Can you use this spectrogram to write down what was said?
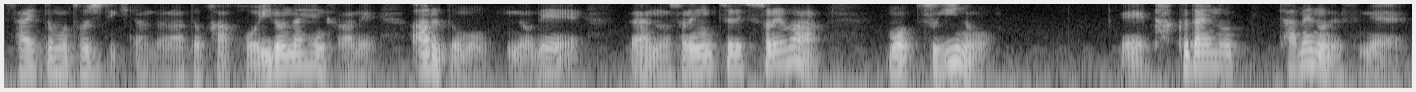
サイトも閉じてきたんだなとか、こういろんな変化がね、あると思うので、あの、それにつれて、それはもう次の、えー、拡大のためのですね、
